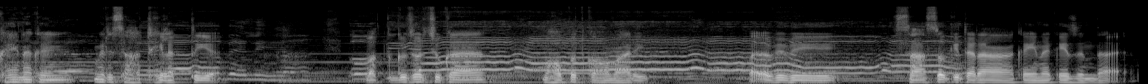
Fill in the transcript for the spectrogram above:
कहीं ना कहीं मेरे साथ ही लगती है। वक्त गुजर चुका है, मोहब्बत को हमारी, पर अभी भी सांसों की तरह कहीं ना कहीं ज़िंदा है।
